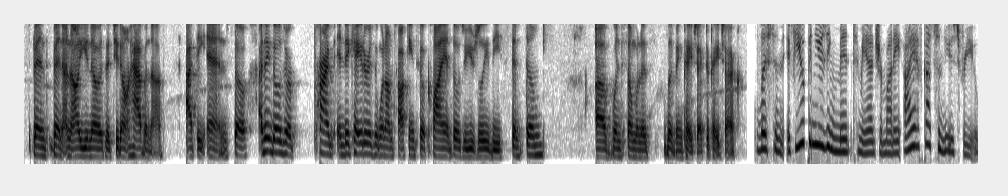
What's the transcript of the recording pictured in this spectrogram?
spend, spend, and all you know is that you don't have enough at the end. So I think those are prime indicators. And when I'm talking to a client, those are usually the symptoms of when someone is living paycheck to paycheck. Listen, if you've been using Mint to manage your money, I have got some news for you.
